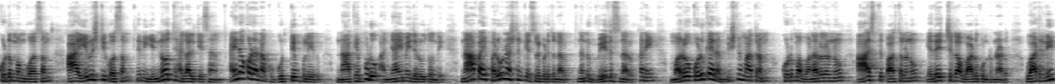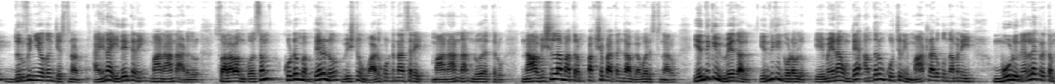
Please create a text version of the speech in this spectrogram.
కుటుంబం కోసం ఆ యూనివర్సిటీ కోసం నేను ఎన్నో త్యాగాలు చేశాను. అయినా కూడా నాకు గుర్తింపు లేదు. నాకెప్పుడు అన్యాయమే జరుగుతుంది. నాపై పరువు నష్టం కేసులు పెడుతున్నారు. నన్ను వేధిస్తున్నారు. కానీ మరో కొడుకైన విష్ణు మాత్రం కుటుంబ వనరులను ఆస్తి పాస్తులను యథేచ్ఛగా వాడుకుంటున్నాడు. వాటిని దుర్వినియోగం చేస్తున్నాడు. అయినా ఇదేంటని మా నాన్న అడగరు. స్వలాభం కోసం కుటుంబం పేరును విష్ణు వాడుకుంటున్నా సరే మా నాన్న నోరెత్తరు. నా విషయంలో మాత్రం పక్షపాతంగా వ్యవహరిస్తున్నారు. ఎందుకు విభేదాలు? ఎందుకు గొడవలు? ఏమైనా ఉంటే అందరం కూర్చొని మాట్లాడుకుందామని మూడు నెలల క్రితం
